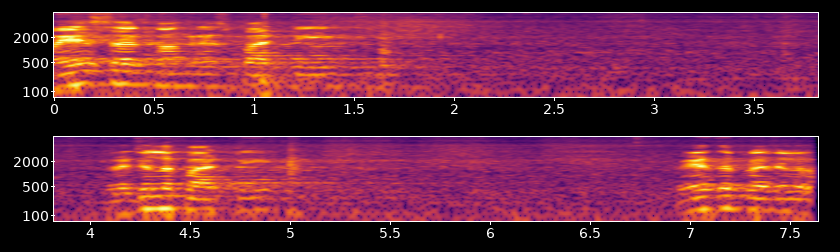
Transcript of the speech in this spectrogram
వైఎస్ఆర్ కాంగ్రెస్ పార్టీ ప్రజల పార్టీ పేద ప్రజలు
